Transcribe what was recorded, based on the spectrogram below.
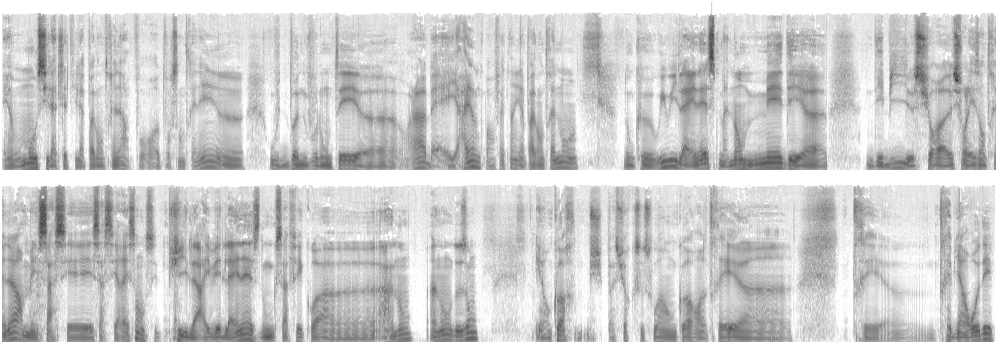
Et à un moment, si l'athlète il a pas d'entraîneur pour pour s'entraîner ou de bonne volonté, voilà, ben il y a rien quoi en fait. Il hein, n'y a pas d'entraînement. Hein. Donc oui, oui, la NS maintenant met des des billes sur sur les entraîneurs, mais ça c'est ça c'est récent. C'est depuis l'arrivée de la NS, donc ça fait quoi un an, un an, deux ans? Et encore, je suis pas sûr que ce soit encore très euh, très euh, très bien rodé.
